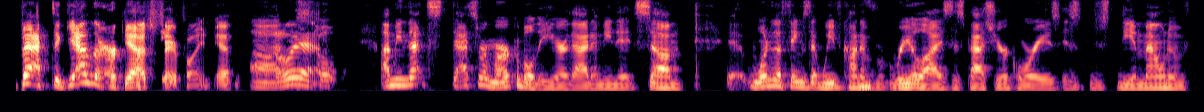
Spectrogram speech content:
back together. Yeah, that's a fair point. Yeah. Uh, Oh, yeah. So, I mean, that's that's remarkable to hear that. I mean, it's um one of the things that we've kind of realized this past year, Corey, is is just the amount of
